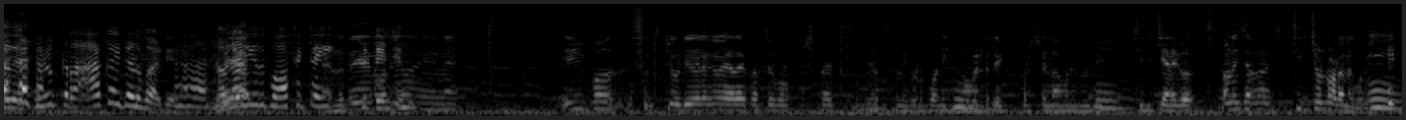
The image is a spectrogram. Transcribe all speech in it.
അതെ ഫുൾ ക്രാക്ക് ആയിട്ടാണ് പാടിയത്. അവനാണെങ്കിൽ ഇത് പെർഫെക്റ്റ് ആയി എന്നിട്ട് ഞാൻ പറഞ്ഞു, ഇങ്ങനെ ഈ ഇപ്പൊ സ്റ്റുഡിയോയിലൊക്കെ വേറെ കുറച്ച് പ്രൊഫഷണൽ ആയിട്ട് സിംഗേഴ്സിനെ കൂടെ പഠിക്കുമ്പോൾ അവരുടെ എക്സ്പ്രഷൻ ഇടാൻ പറയുമ്പോൾ ചിരിക്കാനൊക്കെ നമ്മൾ ചിരിച്ചോണ്ട് ഓടാനൊക്കെ പറയും.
